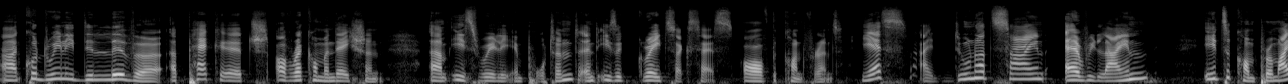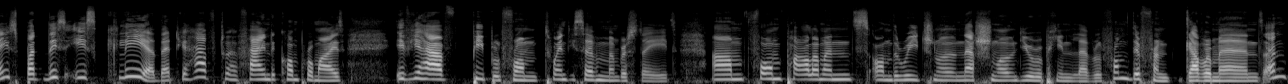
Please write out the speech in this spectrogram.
uh, could really deliver a package of recommendation. Um, is really important and is a great success of the conference. Yes, I do not sign every line it's a compromise, but this is clear that you have to find a compromise if you have people from 27 member states, um, from parliaments on the regional, national, and European level, from different governments and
